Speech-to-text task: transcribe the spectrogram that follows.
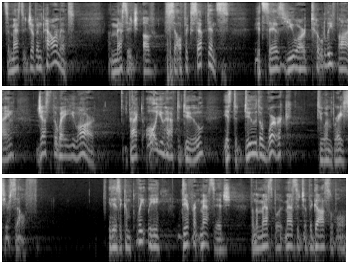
It's a message of empowerment, a message of self acceptance, it says you are totally fine just the way you are. In fact, all you have to do is to do the work to embrace yourself. It is a completely different message from the message of the gospel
